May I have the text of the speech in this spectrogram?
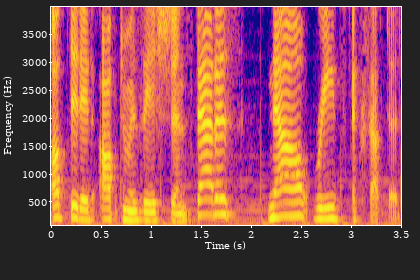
updated optimization status now reads accepted.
